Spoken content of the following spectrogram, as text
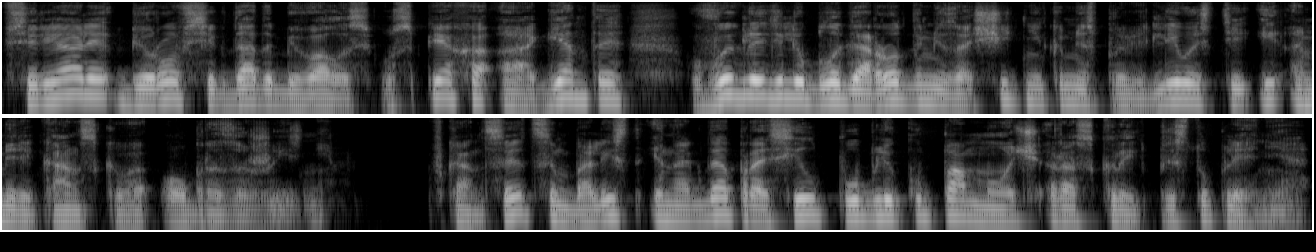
В сериале бюро всегда добивалось успеха, а агенты выглядели благородными защитниками справедливости и американского образа жизни. В конце цимбалист иногда просил публику помочь раскрыть преступление.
